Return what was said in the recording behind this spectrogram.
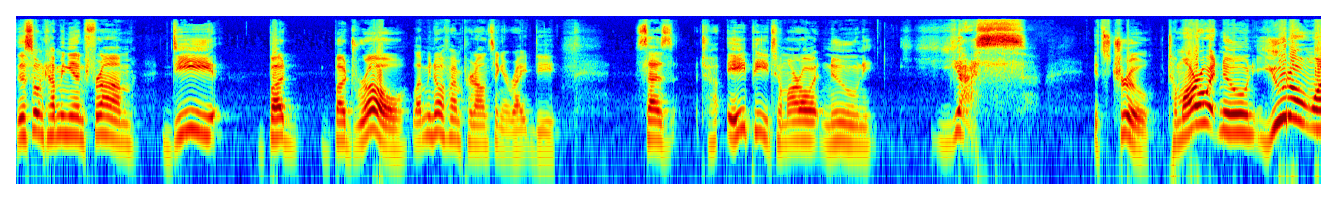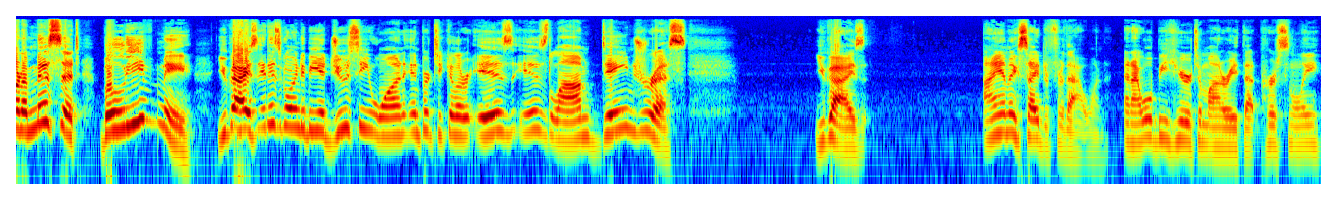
This one coming in from D Bud Budrow. Let me know if I'm pronouncing it right, D. Says AP tomorrow at noon. Yes. It's true. Tomorrow at noon, you don't want to miss it. Believe me. You guys, it is going to be a juicy one. In particular, is Islam dangerous? You guys, I am excited for that one, and I will be here to moderate that personally.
